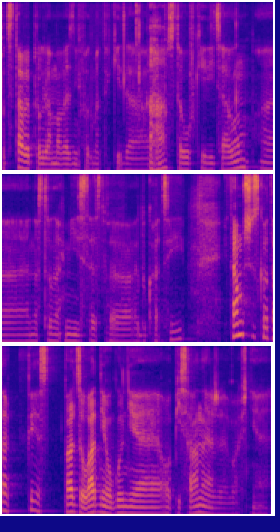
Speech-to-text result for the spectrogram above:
podstawy programowe z informatyki dla, dla podstawówki liceum e, na stronach Ministerstwa Edukacji. I tam wszystko tak jest bardzo ładnie, ogólnie opisane, że właśnie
